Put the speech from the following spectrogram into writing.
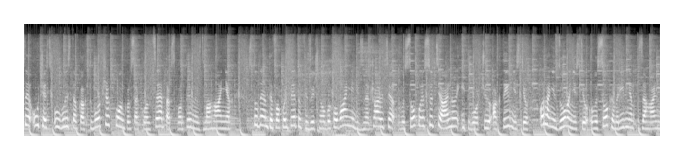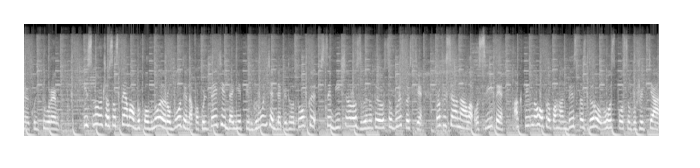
Це участь у виставках, творчих конкурсах, концертах, спортивних змаганнях. Студенти факультету фізичного виховання відзначаються високою соціальною і творчою активністю, організованістю, високим рівнем загальної культури. Існуюча система виховної роботи на факультеті дає підґрунтя для підготовки всебічно розвинутої особистості, професіонала освіти, активного пропагандиста здорового способу життя.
